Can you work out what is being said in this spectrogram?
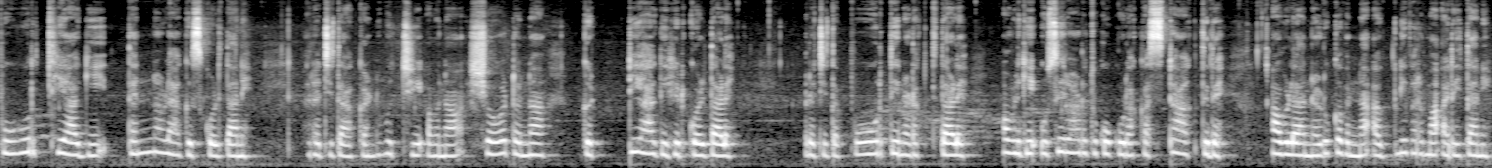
ಪೂರ್ತಿಯಾಗಿ ತನ್ನೊಳಾಗಿಸ್ಕೊಳ್ತಾನೆ. ರಚಿತ ಕಣ್ಣು ಮುಚ್ಚಿ ಅವನ ಶರ್ಟನ್ನು ಗಟ್ಟಿಯಾಗಿ ಹಿಡ್ಕೊಳ್ತಾಳೆ. ರಚಿತ ಪೂರ್ತಿ ನಡಕ್ತಿದ್ದಾಳೆ. ಅವಳಿಗೆ ಉಸಿರಾಡೋದಕ್ಕೂ ಕೂಡ ಕಷ್ಟ ಆಗ್ತಿದೆ. ಅವಳ ನಡುಕವನ್ನು ಅಗ್ನಿವರ್ಮ ಅರಿತಾನೆ.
